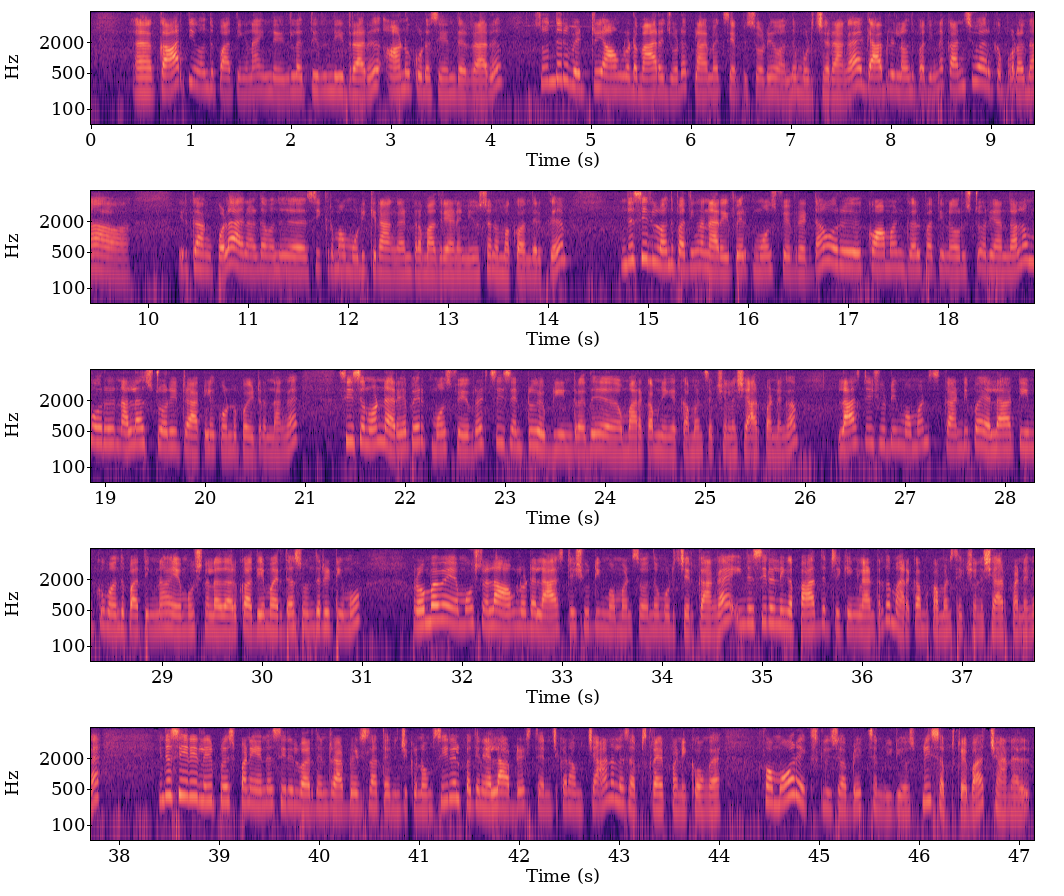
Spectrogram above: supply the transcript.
கார்த்தி வந்து பார்த்திங்கன்னா இந்த இதில் திருந்திடுறாரு. அணு கூட சேர்ந்துடுறாரு. சுந்தரி வெற்றி அவங்களோட மேரேஜோட கிளைமேக்ஸ் எபிசோடையும் வந்து முடிச்சிடுறாங்க. கேப்ரியல் வந்து பார்த்திங்கன்னா கன்சீவாக இருக்க போல தான் இருக்காங்க போல். அதனால தான் வந்து சீக்கிரமாக முடிக்கிறாங்கன்ற மாதிரியான நியூஸும் நமக்கு வந்திருக்கு. இந்த சீரியல் வந்து பார்த்திங்கன்னா நிறைய பேருக்கு மோஸ்ட் ஃபேவரட் தான். ஒரு காமன் கேர்ள் பற்றின ஒரு ஸ்டோரியாக இருந்தாலும் ஒரு நல்ல ஸ்டோரி ட்ராக்லேயே கொண்டு போயிட்டு இருந்தாங்க. சீசன் ஒன் நிறைய பேருக்கு மோஸ்ட் ஃபேவரட் சீசன் டூ எப்படின்றது மறக்காமல் நீங்கள் கமெண்ட் செக்ஷனில் ஷேர் பண்ணுங்கள் லாஸ்ட் டே ஷூட்டிங் மூமெண்ட்ஸ் கண்டிப்பாக எல்லா டீமுக்கும் வந்து பார்த்திங்கன்னா எமோஷ்னலாக தான் இருக்கும். அதே மாதிரி தான் சுந்தரி டீமும் ரொம்பவே எமோஷ்னலாக அவங்களோட லாஸ்ட் டே ஷூட்டிங் மூமெண்ட்ஸ் வந்து முடிச்சிருக்காங்க. இந்த சீரியல் நீங்கள் பார்த்துட்ருக்கீங்களான்றது மறக்காமல் கமெண்ட் செக்ஷனில் ஷேர் பண்ணுங்கள் இந்த சீரியல் ரீப்ளேஸ் பண்ணி என்ன சீரியல் வருதுன்ற அப்டேட்ஸ்லாம் தெரிஞ்சுக்கணும். சீரியல் பற்றின எல்லா அப்டேட்ஸ் தெரிஞ்சுக்க நம்ம சேனலை சப்ஸ்கிரைப் பண்ணிக்கோங்க. For more exclusive updates and videos please subscribe our channel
